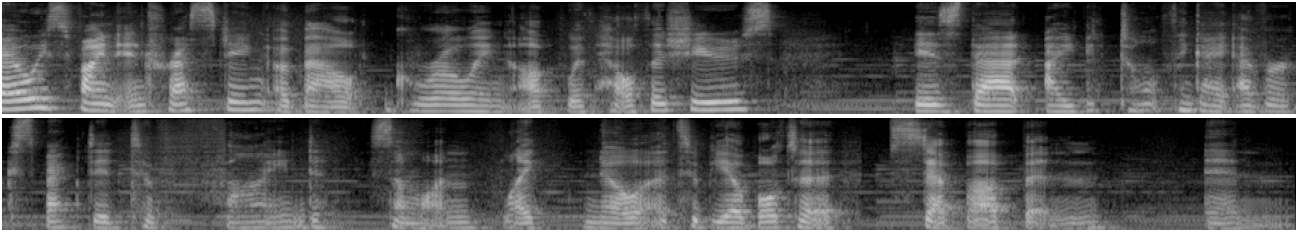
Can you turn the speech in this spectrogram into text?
I always find interesting about growing up with health issues is that I don't think I ever expected to find someone like Noah to be able to step up and and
